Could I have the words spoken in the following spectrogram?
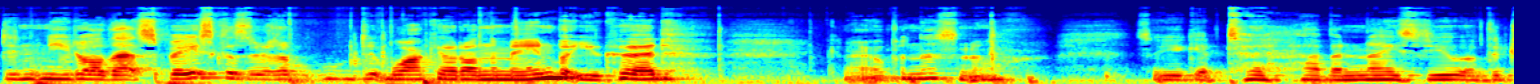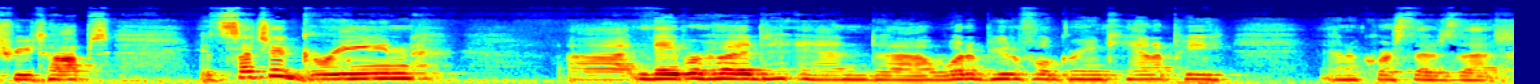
Didn't need all that space because there's a walkout on the main, but you could. Can I open this? No. So you get to have a nice view of the treetops. It's such a green uh, neighborhood and uh, what a beautiful green canopy. And of course there's that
